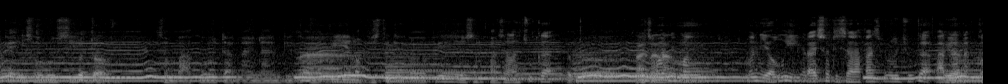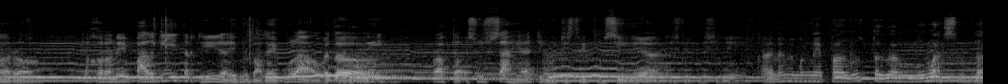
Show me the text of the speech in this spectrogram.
ya ngei solusi Betul. sembako dan lain-lain gitu Nah. tapi ya logistik ya kayak ya serba salah juga betul nah, cuman Karena emang cuman ya kuwi raiso disalahkan sepenuh juga karena Iya. negara negara Nepal ini terdiri dari berbagai pulau Betul. ini rada susah ya di distribusi Iya. distribusi ini karena memang Nepal itu terlalu luas Iya.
